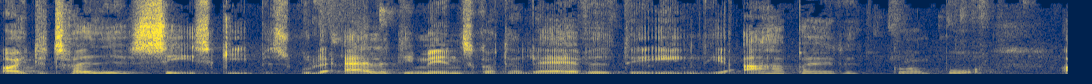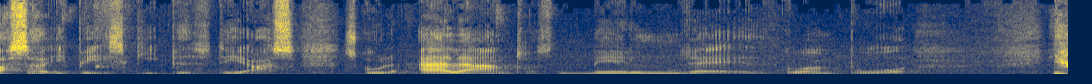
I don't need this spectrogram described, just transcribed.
Og i det tredje C-skibet skulle alle de mennesker, der lavede det egentlige arbejde, gå ombord. Og så i B-skibet, det er os, skulle alle andre, sådan mellemlaget, gå ombord. Ja,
